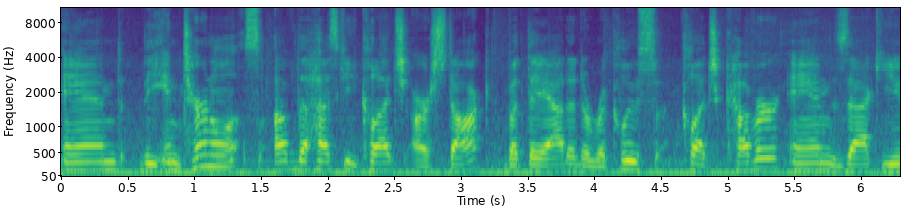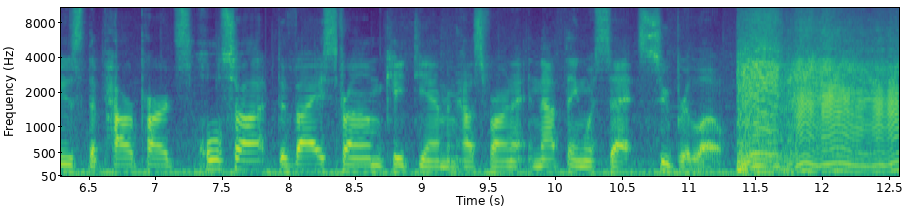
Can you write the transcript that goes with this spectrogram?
and the internals of the Husky clutch are stock, but they added a Rekluse clutch cover, and Zach used the Power Parts hole shot device from KTM and Husqvarna, and that thing was set super low.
